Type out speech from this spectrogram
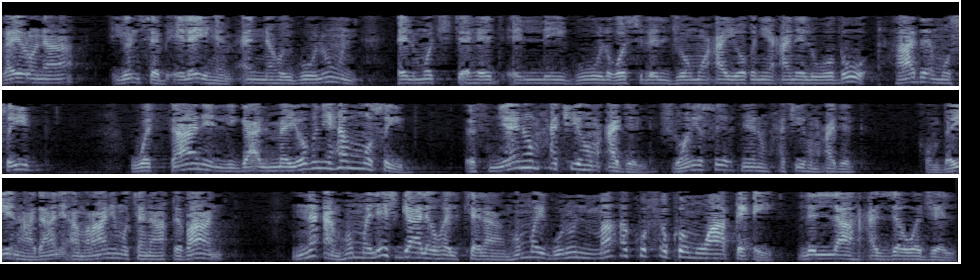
غيرنا ينسب إليهم أنه يقولون المجتهد اللي يقول غسل الجمعة يغني عن الوضوء هذا مصيب. والثاني اللي قال ما يغني هم مصيب. اثنينهم حكيهم عدل. شلون يصير اثنينهم حكيهم عدل؟ مبين هذان أمران متناقضان. نعم هم ليش قالوا هالكلام؟ هم يقولون ما أكو حكم واقعي لله عز وجل.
